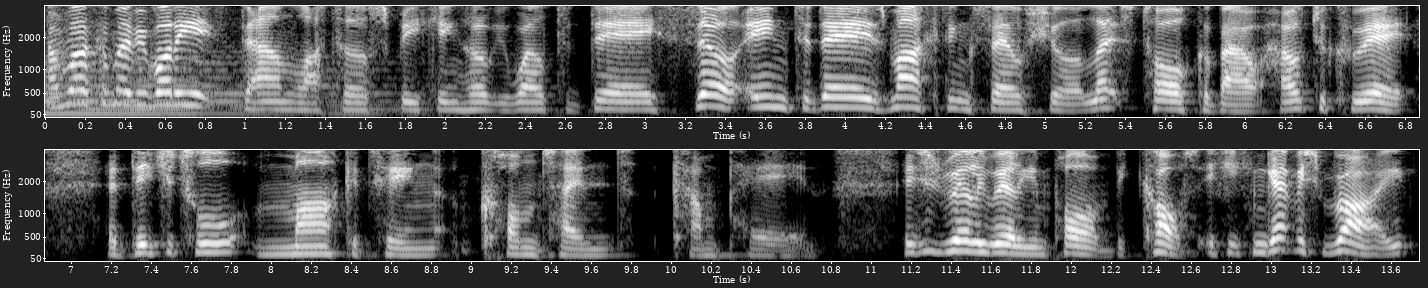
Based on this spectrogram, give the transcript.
And welcome, everybody. It's Dan Latto speaking. Hope you're well today. So, in today's marketing sales show, let's talk about how to create a digital marketing content campaign. This is really, really important because if you can get this right,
